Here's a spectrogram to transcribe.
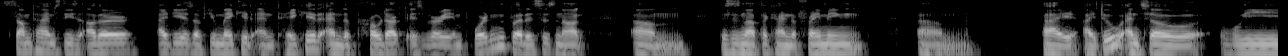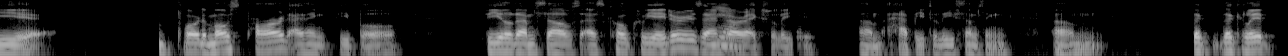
sometimes these other ideas of you make it and take it, and the product is very important, but this is not um, this is not the kind of framing um, I I do. And so we, for the most part, I think people feel themselves as co-creators and Yeah. are actually um, happy to leave something. Um, the the clip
